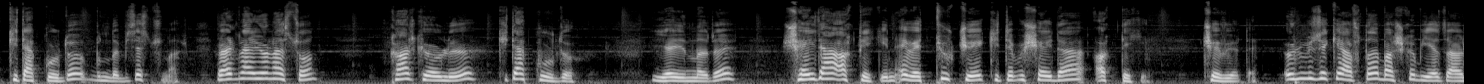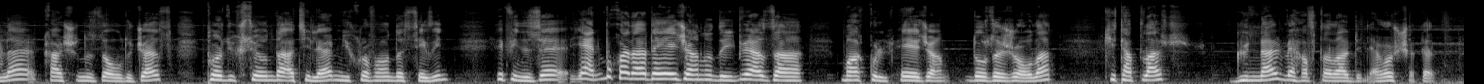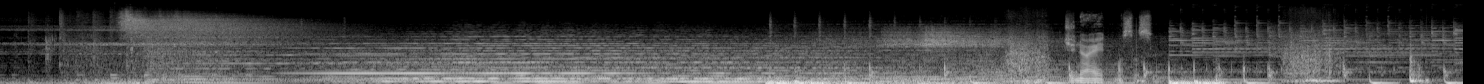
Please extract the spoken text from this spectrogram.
kitap kurdu. Bunu da bize sunar. Ragnar Jonasson Kar Körlüğü kitap kurdu yayınları. Şeyda Aktekin, evet Türkçe kitabı Şeyda Aktekin çevirdi. Önümüzdeki hafta başka bir yazarla karşınızda olacağız. Prodüksiyonda Atilla, mikrofonda Sevin. Hepinize yani bu kadar da heyecanlı değil, biraz daha makul heyecan dozajı olan kitaplar, günler ve haftalar diler. Hoşçakalın. Cinayet Masası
